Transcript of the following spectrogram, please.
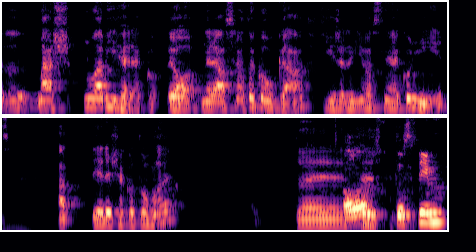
uh, máš nula výher, jako, jo, nedá se na to koukat, v té hře není vlastně jako nic a ty jedeš jako tohle, to je, Ale to, je... to, s tím,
